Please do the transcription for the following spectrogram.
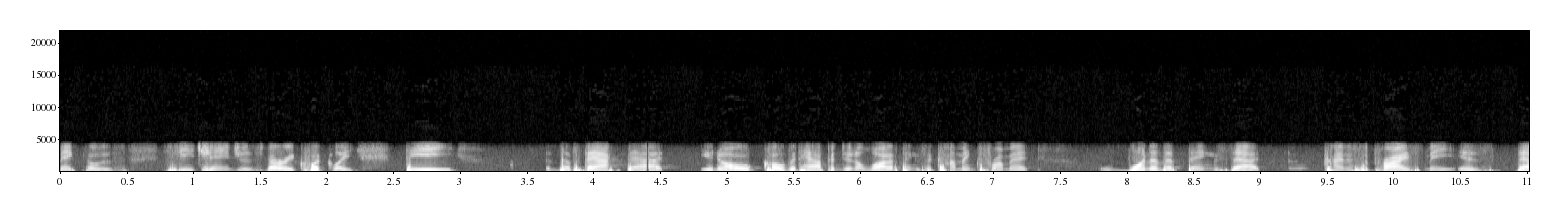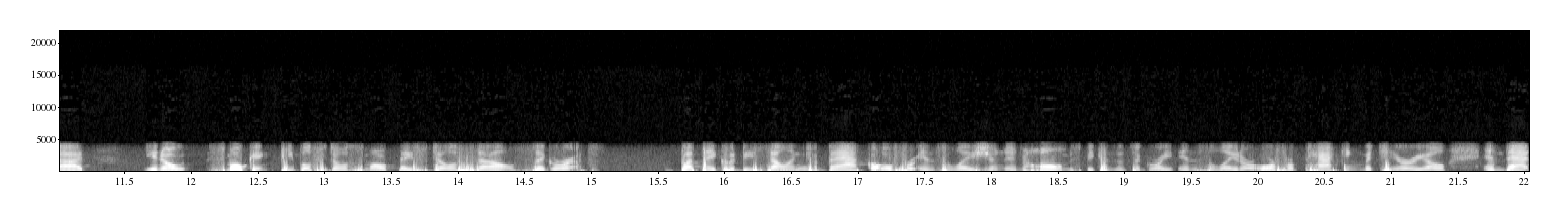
make those sea changes very quickly. The the fact that you know COVID happened and a lot of things are coming from it. One of the things that kind of surprised me is that you know smoking. People still smoke. They still sell cigarettes, but they could be selling mm-hmm. tobacco for insulation in homes because it's a great insulator, or for packing material, and that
